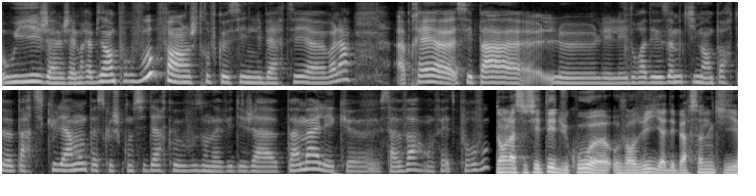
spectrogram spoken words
Oui, j'aime- j'aimerais bien pour vous. Enfin, je trouve que c'est une liberté, euh, voilà. Après, euh, c'est pas le- les, les droits des hommes qui m'importent particulièrement parce que je considère que vous en avez déjà pas mal et que ça va en fait pour vous. Dans la société, du coup, euh, aujourd'hui, il y a des personnes qui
